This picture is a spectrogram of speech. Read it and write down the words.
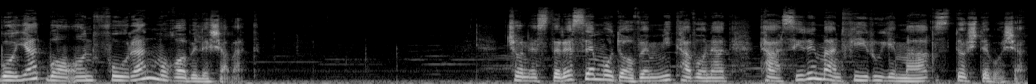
باید با آن فورا مقابله شود. چون استرس مداوم می تواند تأثیر منفی روی مغز داشته باشد.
